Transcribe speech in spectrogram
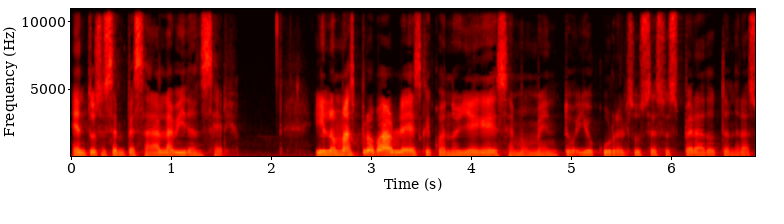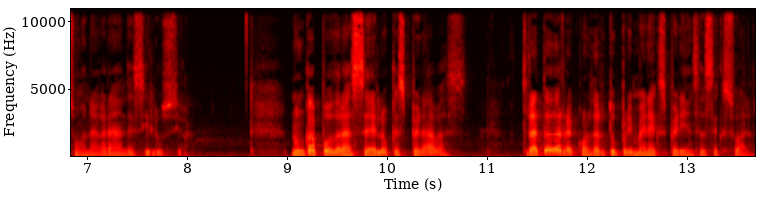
entonces empezará la vida en serio. Y lo más probable es que cuando llegue ese momento y ocurra el suceso esperado tendrás una gran desilusión. Nunca podrás ser lo que esperabas. Trata de recordar tu primera experiencia sexual.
